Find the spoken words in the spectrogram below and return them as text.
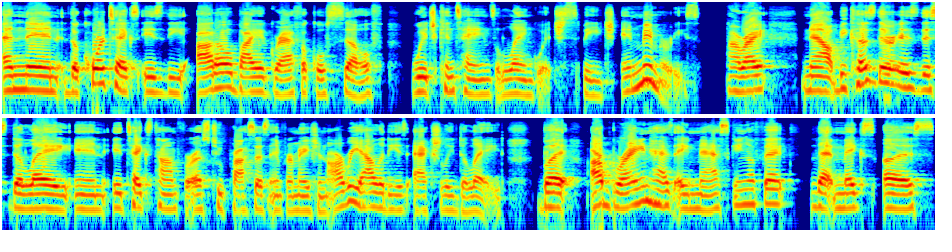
And then the cortex is the autobiographical self, which contains language, speech, and memories. All right. Now, because there is this delay and it takes time for us to process information, our reality is actually delayed. But our brain has a masking effect that makes us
